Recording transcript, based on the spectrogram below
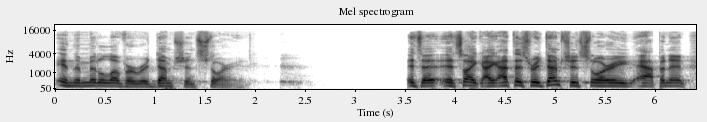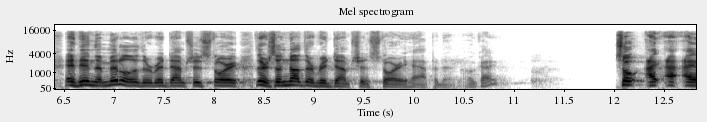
in the middle of a redemption story. It's, a, it's like I got this redemption story happening, and in the middle of the redemption story, there's another redemption story happening, okay? So I, I,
